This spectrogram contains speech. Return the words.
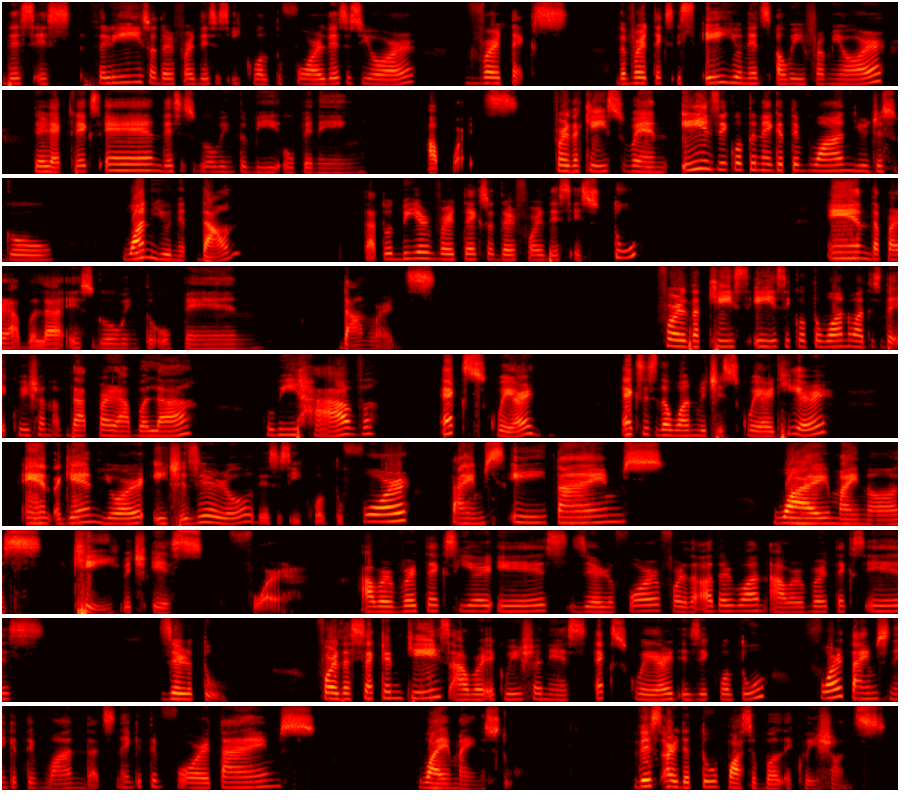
this is 3, so therefore this is equal to 4. This is your vertex. The vertex is a units away from your directrix and this is going to be opening upwards. For the case when a is equal to negative 1, you just go one unit down. That would be your vertex, so therefore this is 2. And the parabola is going to open downwards. For the case a is equal to 1, what is the equation of that parabola? We have x squared. x is the one which is squared here. And again, your h is 0. This is equal to 4 times a times y minus k, which is 4. Our vertex here is 0, 4. For the other one, our vertex is 0, 2. For the second case, our equation is x squared is equal to 4 times negative 1. That's negative 4 times y minus 2. These are the two possible equations.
